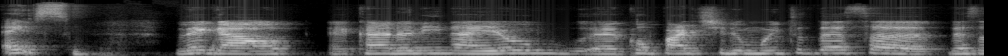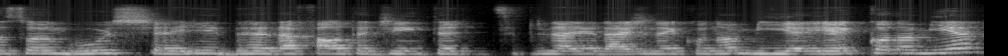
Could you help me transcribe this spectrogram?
É isso. Legal. É, Carolina, eu é, compartilho muito dessa, dessa sua angústia aí da, da, falta de interdisciplinariedade na economia. E a economia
